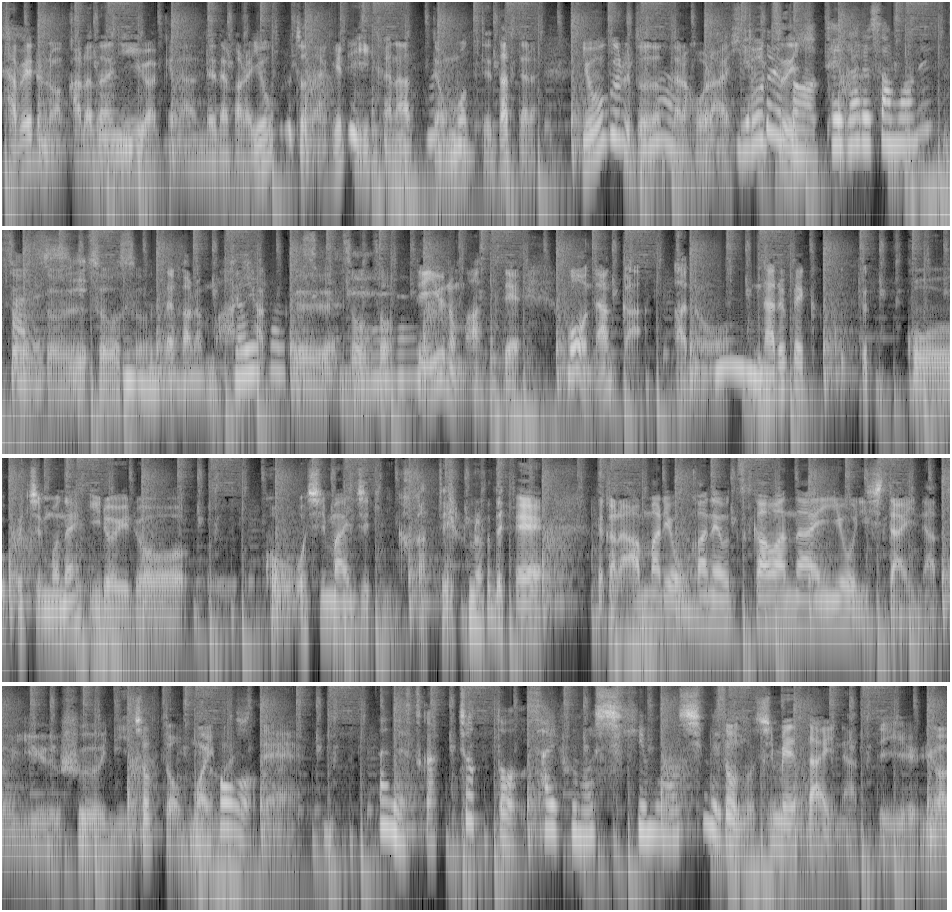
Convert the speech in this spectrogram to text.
食べるのは体にいいわけなんでだからヨーグルトだけでいいかなって思ってだったらヨーグルトだったらほら一つヤクルトの手軽さもねそうそうそうそう、ん。だからまあ余裕ですよ100、ね。そうそうっていうのもあってもうなんかあの、うん。なるべくこうこううちもねいろいろこうおしまい時期にかかっているので だからあんまりお金を使わないようにしたいなというふうにちょっと思いまして。何ですか？ちょっと財布の紐を締めてそうそう締めたいなっていう。今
